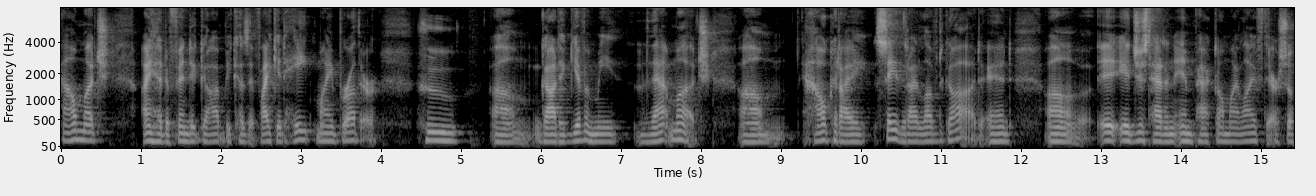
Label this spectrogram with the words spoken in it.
how much I had offended God because if I could hate my brother who um, God had given me that much, um, how could I say that I loved God? And uh, it, it, just had an impact on my life there. So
